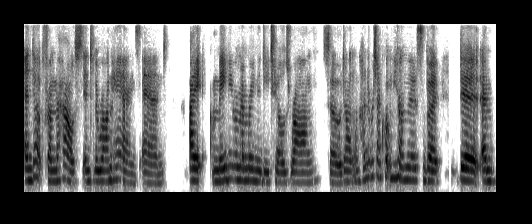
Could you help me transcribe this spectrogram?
end up from the house into the wrong mm. hands. And I may be remembering the details wrong, so don't 100% quote me on this, but the, and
